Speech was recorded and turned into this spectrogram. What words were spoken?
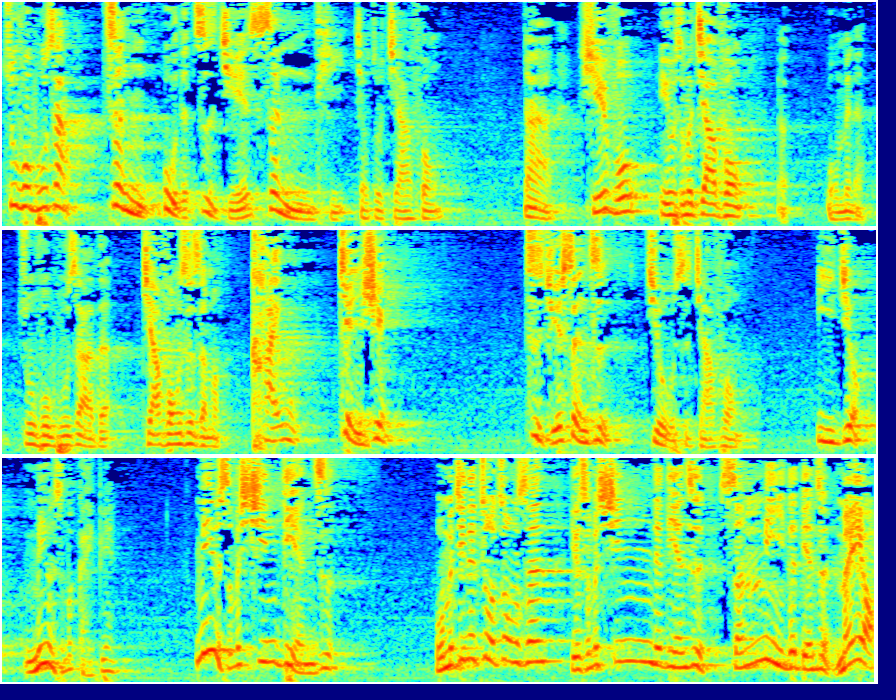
诸佛菩萨正悟的自觉圣体，叫做家风。啊，学佛有什么家风？呃，我们呢，诸佛菩萨的家风是什么？开悟。见性、自觉、圣智就是家风，依旧没有什么改变，没有什么新点子。我们今天做众生有什么新的点子、神秘的点子？没有，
